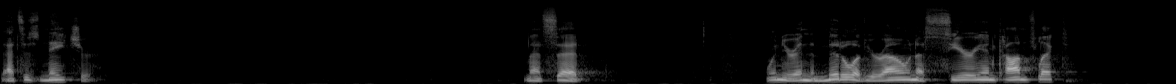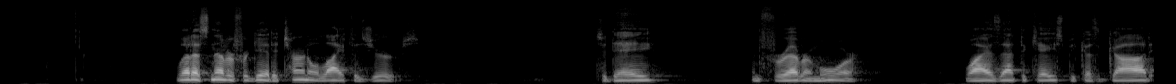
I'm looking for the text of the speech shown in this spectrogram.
That's His nature. that said, when you're in the middle of your own Assyrian conflict, let us never forget eternal life is yours. Today and forevermore. Why is that the case? Because God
